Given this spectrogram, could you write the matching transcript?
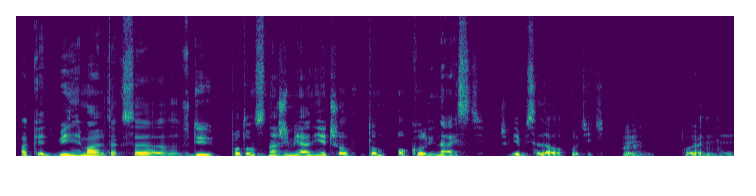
a keď by nemali, tak sa vždy potom snažím ja niečo v tom okolí nájsť, že kde by sa dalo fotiť, hej, poradiť, hej.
